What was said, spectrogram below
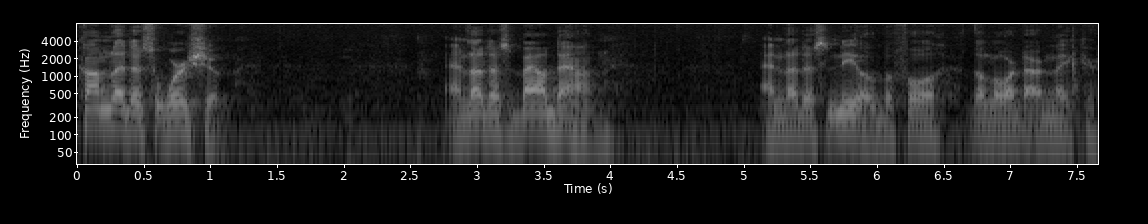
Come, let us worship, and let us bow down, and let us kneel before the Lord our Maker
